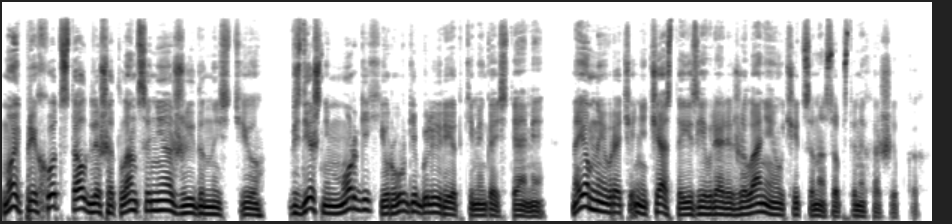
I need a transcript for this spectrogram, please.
Мой приход стал для шотландца неожиданностью. В здешнем морге хирурги были редкими гостями. Наемные врачи нечасто изъявляли желание учиться на собственных ошибках.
